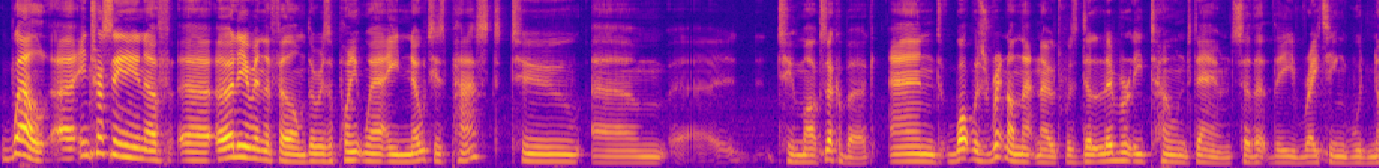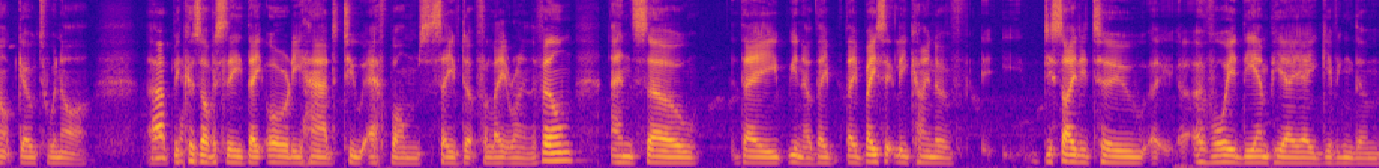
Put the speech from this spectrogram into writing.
Well, uh, interestingly enough, uh, earlier in the film, there is a point where a note is passed to um, uh, to Mark Zuckerberg, and what was written on that note was deliberately toned down so that the rating would not go to an R. Uh, Okay. Because obviously they already had two f bombs saved up for later on in the film, and so they, you know, they they basically kind of decided to uh, avoid the MPAA giving them,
